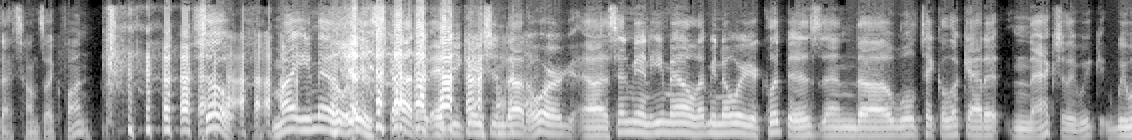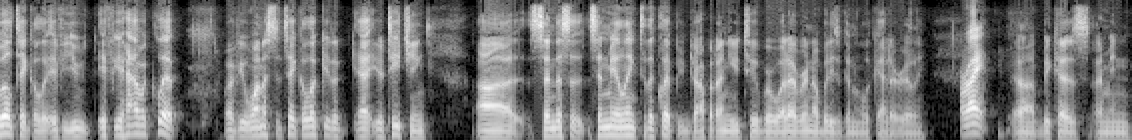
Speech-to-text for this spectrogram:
that sounds like fun. so my email is scott at edgycation.org. Uh, send me an email. Let me know where your clip is, and uh, we'll take a look at it. And actually, we we will take a look if you if you have a clip, or if you want us to take a look at, at your teaching. Uh, send us a, send me a link to the clip. You drop it on YouTube or whatever. Nobody's going to look at it really, Right. uh, because I mean,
